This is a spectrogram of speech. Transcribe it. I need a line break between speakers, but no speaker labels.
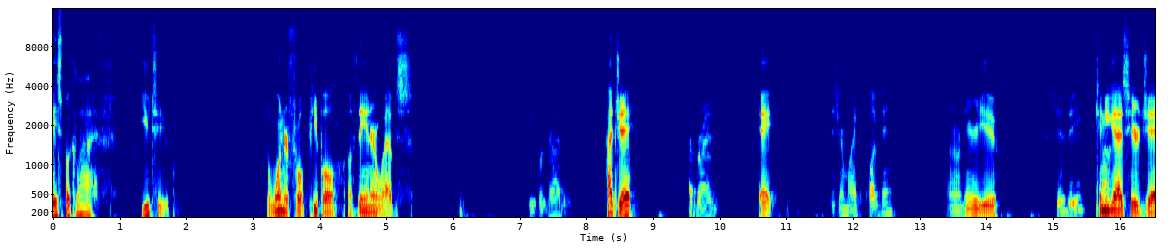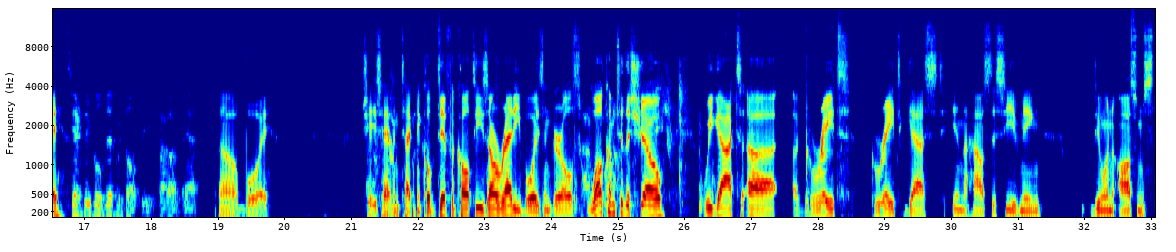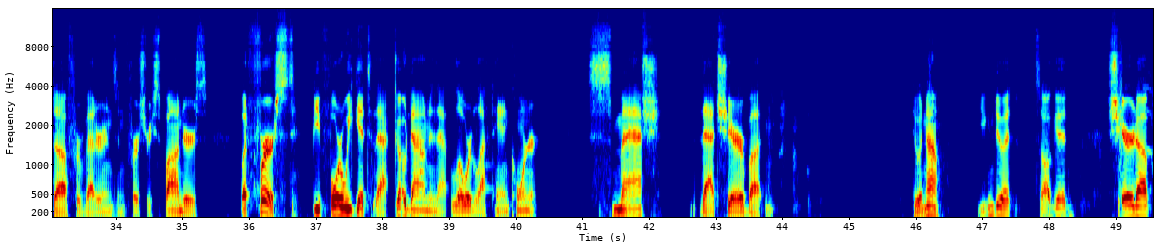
Facebook Live, YouTube, the wonderful people of the interwebs.
People driving.
Hi, Jay.
Hi, Brian.
Hey, is your mic plugged in? I don't hear you.
Should be.
Can you guys hear Jay?
Technical difficulties. How about that?
Oh, boy. Jay's having technical difficulties already, boys and girls. Welcome to the show. We got uh, a great, great guest in the house this evening doing awesome stuff for veterans and first responders. But first, before we get to that, go down in that lower left hand corner, smash that share button. Do it now. You can do it. It's all good. Share it up.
